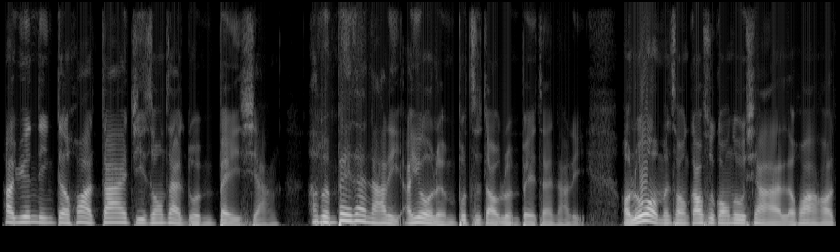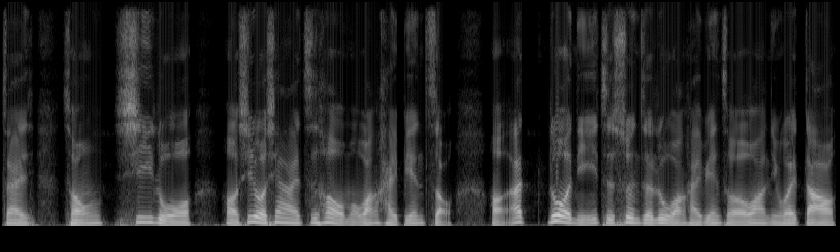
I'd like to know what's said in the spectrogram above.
啊，云林的话，大概集中在伦贝乡。啊，伦贝在哪里？啊，又有人不知道伦贝在哪里。哦，如果我们从高速公路下来的话，哈，在从西罗，哦，西罗下来之后，我们往海边走。好，啊，如果你一直顺着路往海边走的话，你会到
